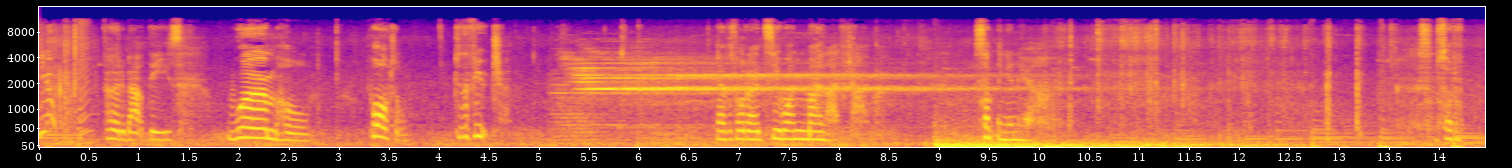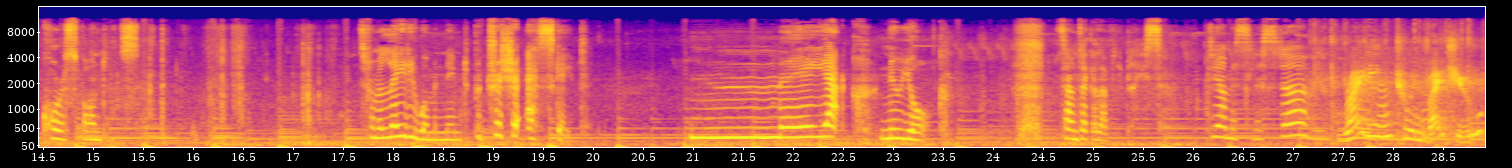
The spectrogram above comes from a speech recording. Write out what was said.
You. I've heard about these. Wormhole. Portal. To the future. Never thought I'd see one in my lifetime. Something in here. Some sort of correspondence. It's from a lady woman named Patricia Esgate. Nyack, New York. Sounds like a lovely place. Dear Miss Lister, writing to invite you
